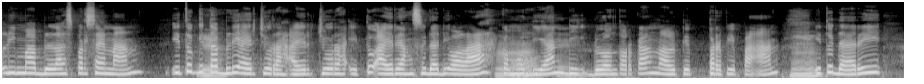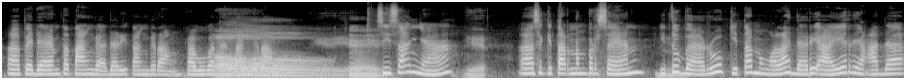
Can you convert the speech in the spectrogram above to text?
15 persenan itu kita Iya. beli air curah. Air curah itu air yang sudah diolah, kemudian digelontorkan melalui pi- perpipaan. Hmm. Itu dari eh, PDAM tetangga dari Tangerang, Kabupaten Tangerang. Oh, oke. Sisanya Iya. eh, sekitar 6% itu baru kita mengolah dari air yang ada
